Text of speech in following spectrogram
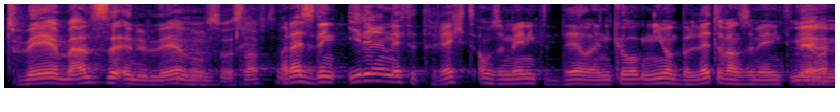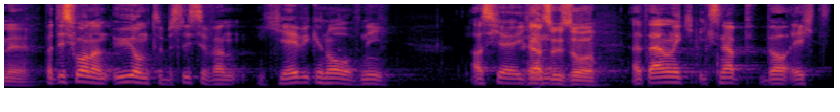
twee mensen in je leven of zo, snap je? Maar dat is het ding, iedereen heeft het recht om zijn mening te delen. En ik wil ook niemand beletten van zijn mening te Nee, delen. nee, nee. Maar het is gewoon aan u om te beslissen van, geef ik een hol of niet? Als je Ja, sowieso. Uiteindelijk, ik snap wel echt,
